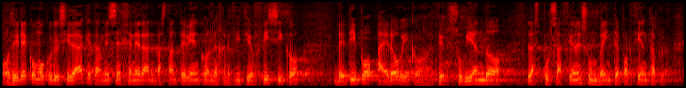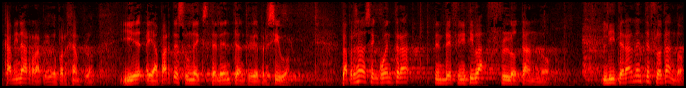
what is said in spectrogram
Os diré como curiosidad que también se generan bastante bien con el ejercicio físico de tipo aeróbico, es decir, subiendo las pulsaciones un 20%. Caminar rápido, por ejemplo. y aparte es un excelente antidepresivo. La persona se encuentra, en definitiva, flotando, literalmente flotando.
